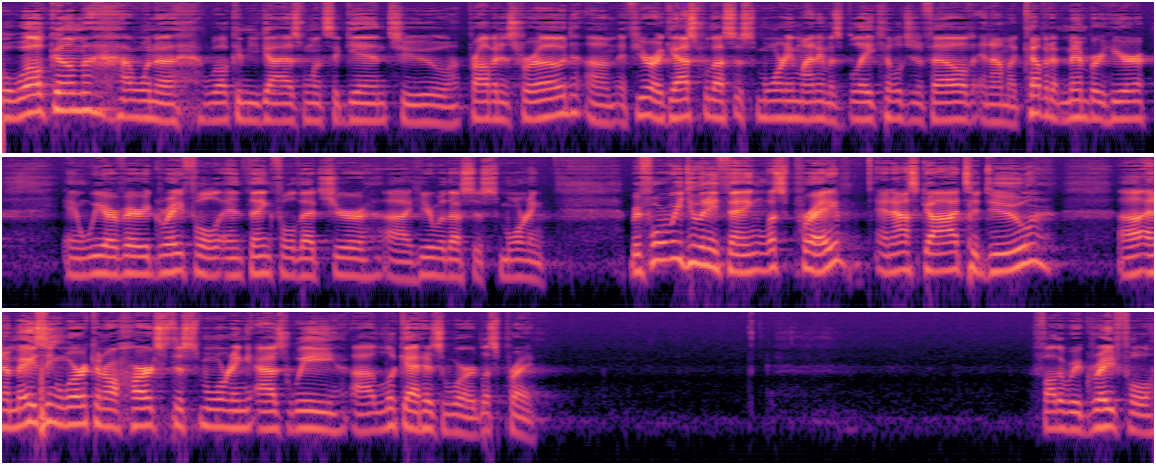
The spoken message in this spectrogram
Well, welcome. I want to welcome you guys once again to Providence Road. Um, if you're a guest with us this morning, my name is Blake Hilgenfeld, and I'm a covenant member here, and we are very grateful and thankful that you're uh, here with us this morning. Before we do anything, let's pray and ask God to do uh, an amazing work in our hearts this morning as we uh, look at His Word. Let's pray. Father, we're grateful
